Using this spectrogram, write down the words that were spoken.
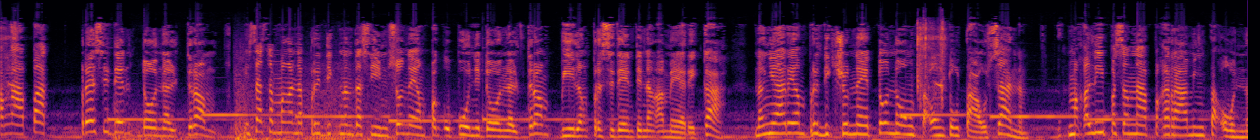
Pangapat, President Donald Trump. Isa sa mga napredict ng The Simpsons ay ang pag-upo ni Donald Trump bilang presidente ng Amerika. Nangyari ang prediction na ito noong taong 2000. At makalipas ang napakaraming taon,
